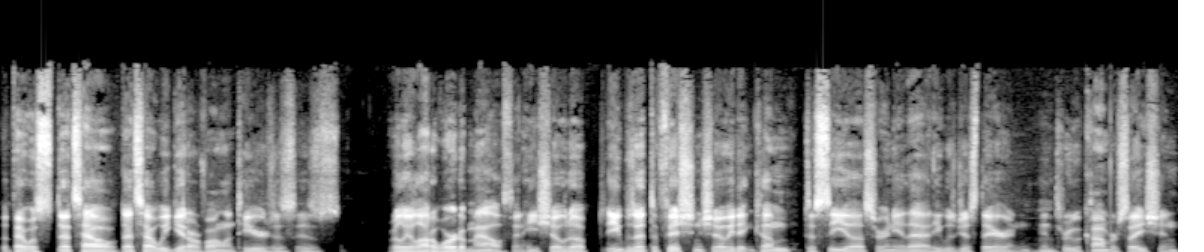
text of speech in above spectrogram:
but that was that's how that's how we get our volunteers is is really a lot of word of mouth and he showed up he was at the fishing show he didn't come to see us or any of that he was just there and, and through a conversation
